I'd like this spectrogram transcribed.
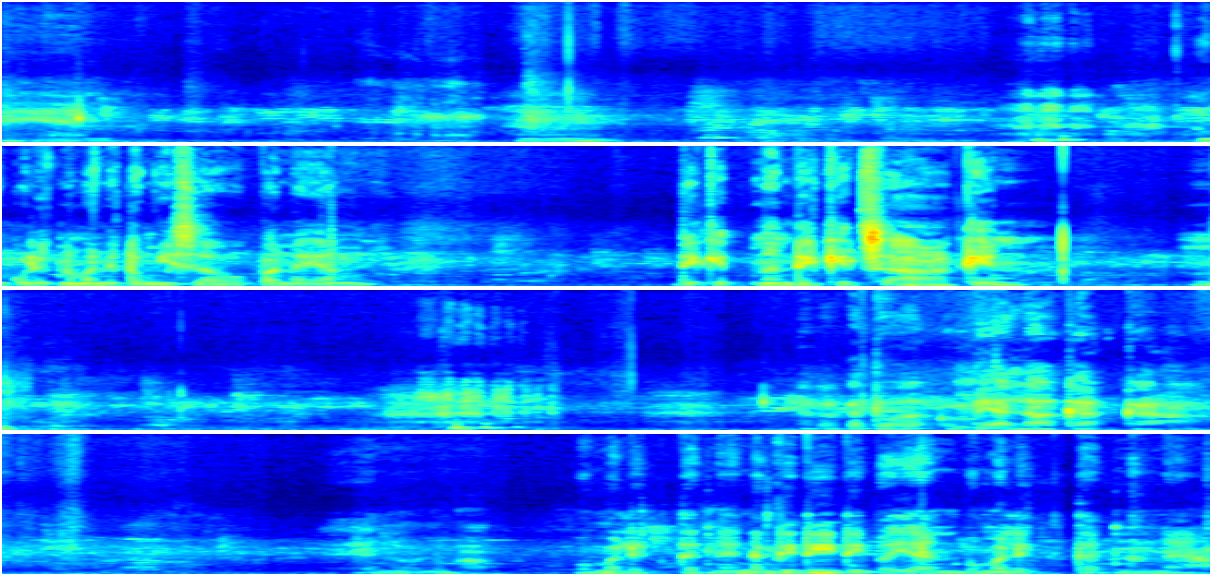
Ayan. Hmm. ang kulit naman nitong isa o panay ang dikit ng dikit sa akin. Hmm. Nakakatawa kung may alaga ka. Ayan o naman. Bumaliktad na. Nagdididi ba yan? Bumaliktad na.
